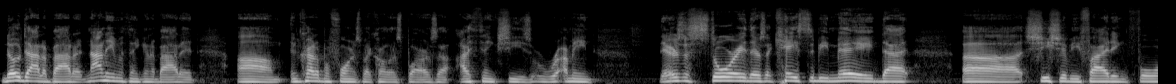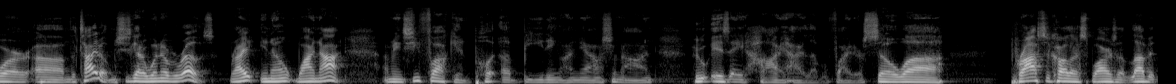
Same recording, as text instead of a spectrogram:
No doubt about it. Not even thinking about it. Um, incredible performance by Carla Esparza. I think she's, I mean, there's a story, there's a case to be made that uh, she should be fighting for um, the title. She's got to win over Rose, right? You know, why not? I mean, she fucking put a beating on Yan Xiaonan, who is a high, high level fighter. So, uh, props to Carla Esparza. Love it.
